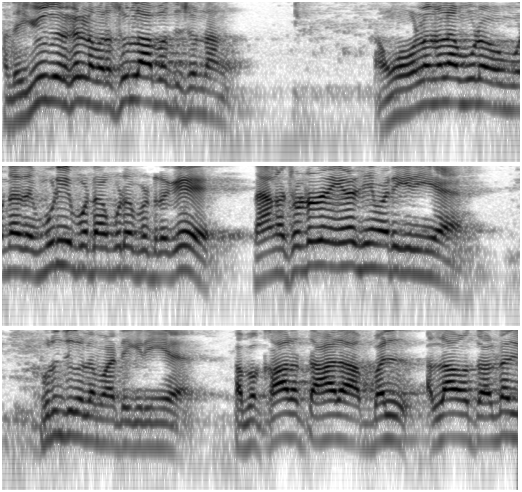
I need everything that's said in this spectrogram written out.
அந்த யூதர்கள் நம்ம ரசூல்லா பற்றி சொன்னாங்க. அவங்க உள்ளங்கெல்லாம் மூட என்னது மூடியப்பட்டால் மூடப்பட்டிருக்கு. நாங்கள் சொல்கிறத நீங்கள் என்ன செய்ய மாட்டேங்கிறீங்க? புரிஞ்சுக்கொள்ள மாட்டேங்கிறீங்க. அப்போ கால தாலா பல். அல்லாஹால் தான்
